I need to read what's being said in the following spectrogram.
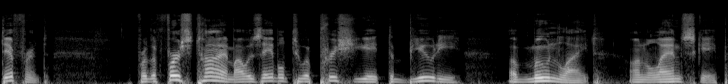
different. For the first time, I was able to appreciate the beauty of moonlight on a landscape,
